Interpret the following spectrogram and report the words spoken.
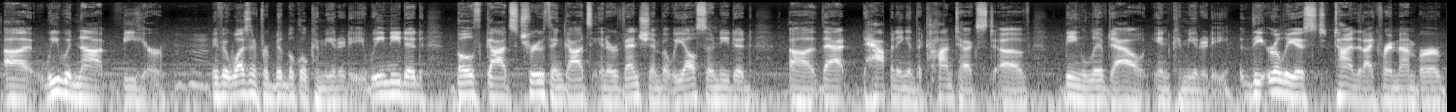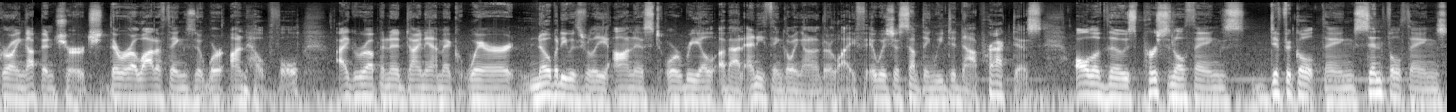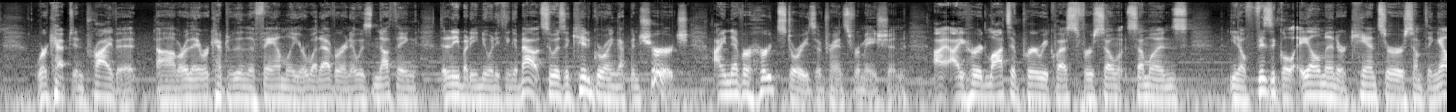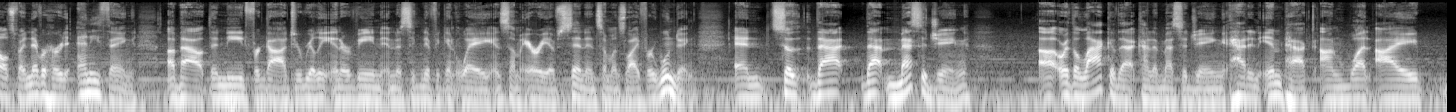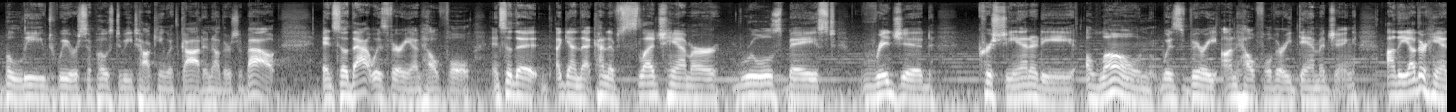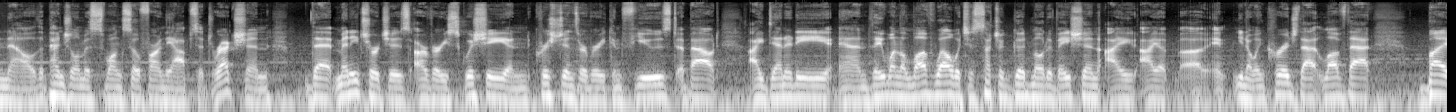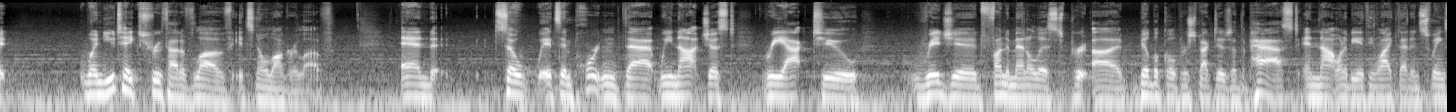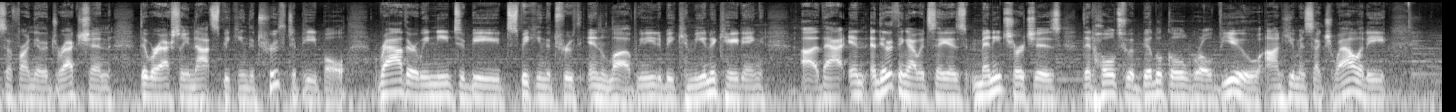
uh, we would not be here mm-hmm. if it wasn't for biblical community. We needed both God's truth and God's intervention, but we also needed uh, that happening in the context of being lived out in community. The earliest time that I can remember growing up in church, there were a lot of things that were unhelpful. I grew up in a dynamic where nobody was really honest or real about anything going on in their life. It was just something we did not practice. All of those personal things, difficult things, sinful things were kept in private um, or they were kept within the family or whatever. And it was nothing that anybody knew anything about. So as a kid growing up in church, I never heard stories of transformation. I, I heard lots of prayer requests for so, someone's you know, physical ailment or cancer or something else, but I never heard anything about the need for God to really intervene in a significant way in some area of sin in someone's life or wounding. And so that that messaging uh, or the lack of that kind of messaging had an impact on what I believed we were supposed to be talking with God and others about. And so that was very unhelpful. And so that again that kind of sledgehammer rules-based rigid Christianity alone was very unhelpful, very damaging. On the other hand, now the pendulum has swung so far in the opposite direction that many churches are very squishy and Christians are very confused about identity and they want to love well, which is such a good motivation. I, I uh, you know, encourage that, love that. But when you take truth out of love, it's no longer love. And so it's important that we not just react to rigid fundamentalist uh, biblical perspectives of the past and not want to be anything like that and swing so far in the other direction that we're actually not speaking the truth to people. Rather, we need to be speaking the truth in love. We need to be communicating uh, that. And, and the other thing I would say is many churches that hold to a biblical worldview on human sexuality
